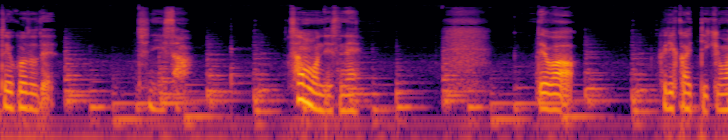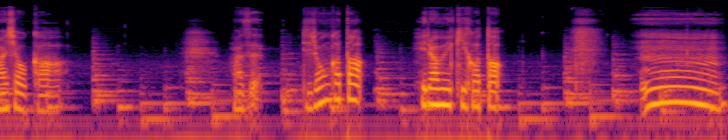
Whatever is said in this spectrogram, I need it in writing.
ということで123問ですね。では振り返っていきましょうか。まず理論型。ひらめき型。うーん。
